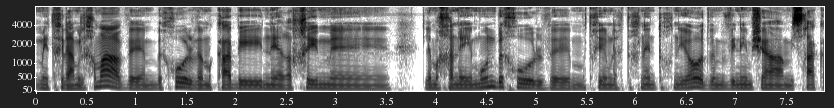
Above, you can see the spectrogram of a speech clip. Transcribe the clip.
מתחילה המלחמה והם בחו"ל ומכבי נערכים uh, למחנה אימון בחו"ל ומתחילים לתכנן תוכניות ומבינים שהמשחק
